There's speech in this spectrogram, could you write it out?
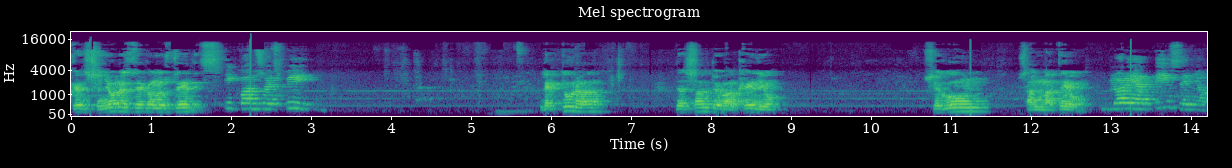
Que el Señor esté con ustedes. y con su espíritu. Lectura del Santo Evangelio según San Mateo. Gloria a ti, Señor.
